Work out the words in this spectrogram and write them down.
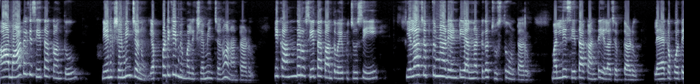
ఆ మాటకి సీతాకాంతు నేను క్షమించను. ఎప్పటికీ మిమ్మల్ని క్షమించను అని అంటాడు. ఇక అందరూ సీతాకాంత్ వైపు చూసి ఇలా చెప్తున్నాడేంటి? అన్నట్టుగా చూస్తూ ఉంటారు. మళ్ళీ సీతాకాంతే ఇలా చెప్తాడు లేకపోతే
